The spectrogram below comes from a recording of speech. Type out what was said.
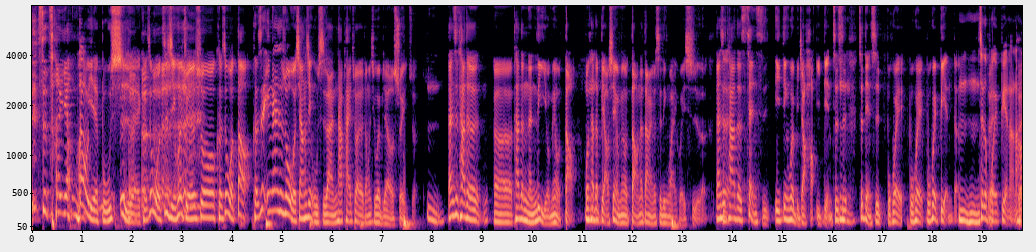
是这样吗？倒也不是哎、可是我自己会觉得说，可是我到，可是应该是说，我相信五十岚他拍出来的东西会比较有水准。嗯，但是他的呃他的能力有没有到，或他的表现有没有到，那当然又是另外一回事了。但是他的 sense 一定会比较好一点，这是、嗯这点是不会不会不会变的。嗯嗯，这个不会变了。然后，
